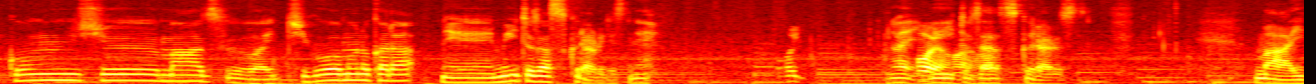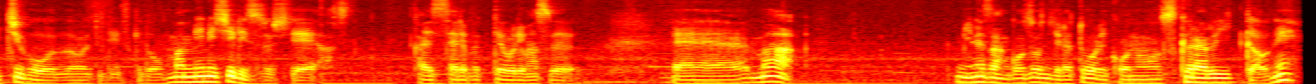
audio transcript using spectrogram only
ー、今週まずは1号ものから、えー、ミート・ザ・スクラルですね。はい。はい、はいミート・ザ・スクラルスまあ1号なわけですけど、まあ、ミニシリーズとして開始されております。えー、まあ皆さんご存知の通りこのスクラル一家をね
